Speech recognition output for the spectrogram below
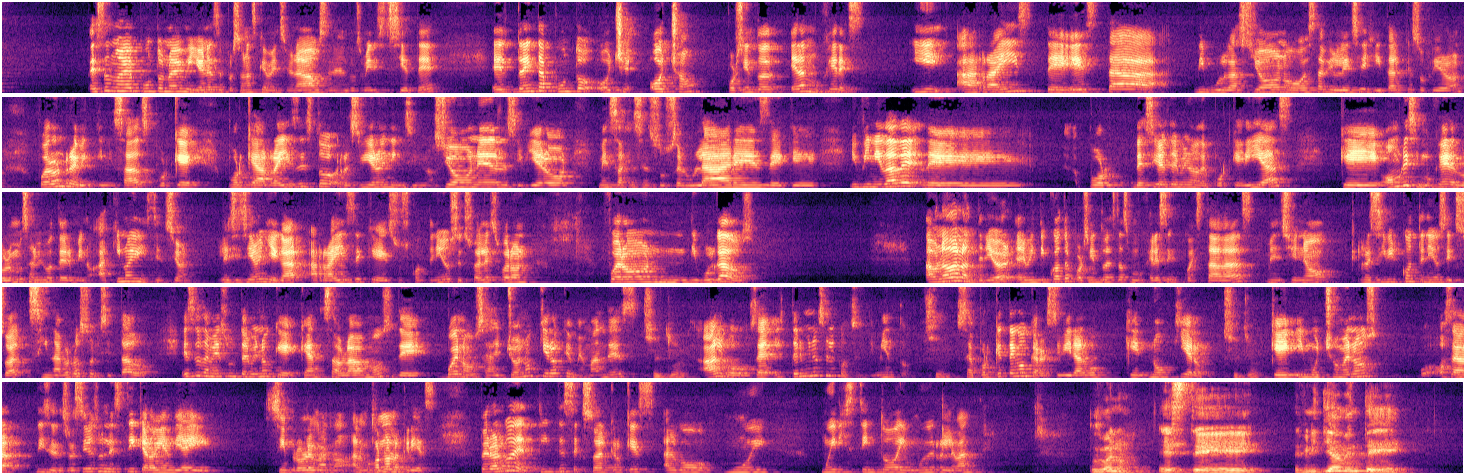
estas 9.9 millones de personas que mencionábamos en el 2017, el 30.8% eran mujeres. Y a raíz de esta divulgación o esta violencia digital que sufrieron, fueron revictimizadas. ¿Por qué? Porque a raíz de esto recibieron insinuaciones, recibieron mensajes en sus celulares, de que infinidad de, por decir el término de porquerías, que hombres y mujeres, volvemos al mismo término, aquí no hay distinción, les hicieron llegar a raíz de que sus contenidos sexuales fueron, fueron divulgados. Aunado a lo anterior, el 24% de estas mujeres encuestadas mencionó recibir contenido sexual sin haberlo solicitado. Este también es un término que, que antes hablábamos de, bueno, o sea, yo no quiero que me mandes algo, o sea, el término es el consentimiento. O sea, ¿por qué tengo que recibir algo que no quiero? Que, y mucho menos, o sea, dices, recibes un sticker hoy en día y sin problema, ¿no? A lo mejor no lo querías. Pero algo de tinte sexual creo que es algo muy muy distinto y muy relevante. Pues bueno, este, definitivamente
